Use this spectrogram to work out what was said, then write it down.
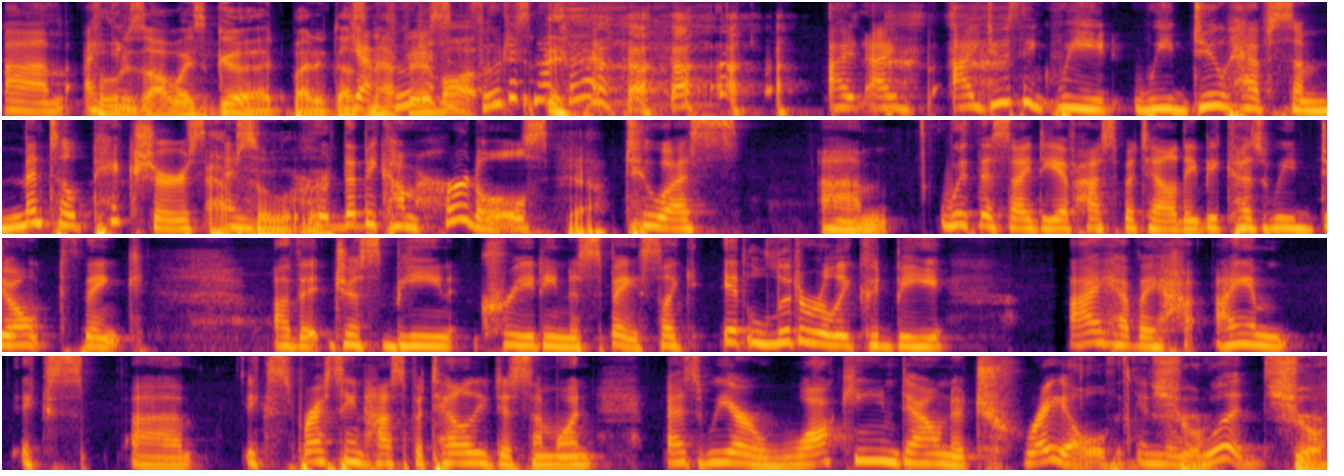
Um, food think, is always good, but it doesn't have to involve. Food is not bad. I, I, I do think we we do have some mental pictures Absolutely. And that become hurdles to us um, with this idea of hospitality because we don't think of it just being creating a space. Like it literally could be, I have a, I am ex, uh, expressing hospitality to someone as we are walking down a trail in sure, the woods. Sure.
